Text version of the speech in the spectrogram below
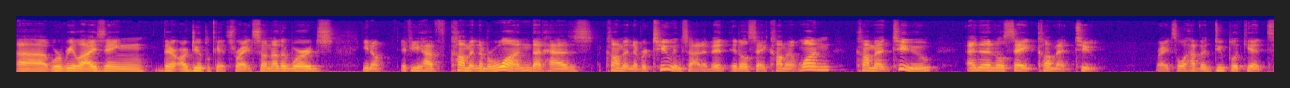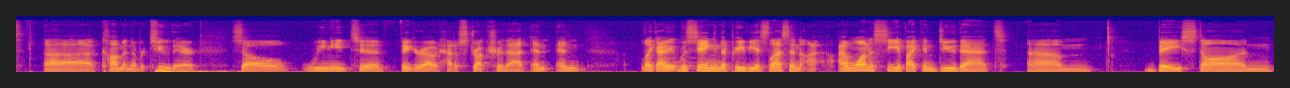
uh, we're realizing there are duplicates, right? So in other words, you know, if you have comment number one that has comment number two inside of it, it'll say comment one, comment two, and then it'll say comment two, right? So we'll have a duplicate uh, comment number two there. So we need to figure out how to structure that. And and like I was saying in the previous lesson, I, I want to see if I can do that um, based on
